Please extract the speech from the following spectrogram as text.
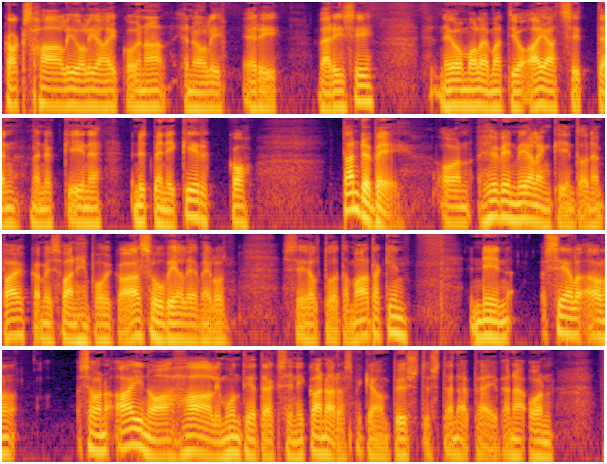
kaksi haali oli aikoinaan ja ne oli eri värisiä. Ne on molemmat jo ajat sitten mennyt kiinni. Nyt meni kirkko. Thunder Bay on hyvin mielenkiintoinen paikka, missä vanhin poika asuu vielä ja meillä on siellä tuota maatakin, niin siellä on, se on ainoa haali mun tietääkseni Kanadassa, mikä on pystyssä tänä päivänä, on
